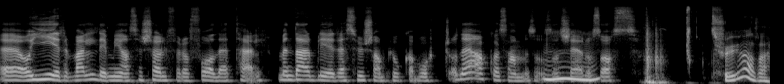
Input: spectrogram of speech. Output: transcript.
eh, og gir veldig mye av seg sjøl for å få det til. Men der blir ressursene plukka bort. Og det er akkurat samme som som skjer Mhm. hos oss. True, altså.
